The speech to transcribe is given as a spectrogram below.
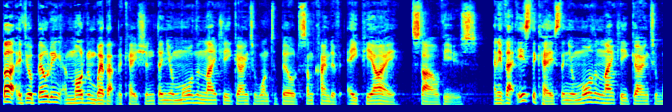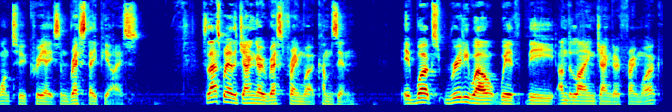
But if you're building a modern web application, then you're more than likely going to want to build some kind of API style views. And if that is the case, then you're more than likely going to want to create some REST APIs. So that's where the Django REST framework comes in. It works really well with the underlying Django framework,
